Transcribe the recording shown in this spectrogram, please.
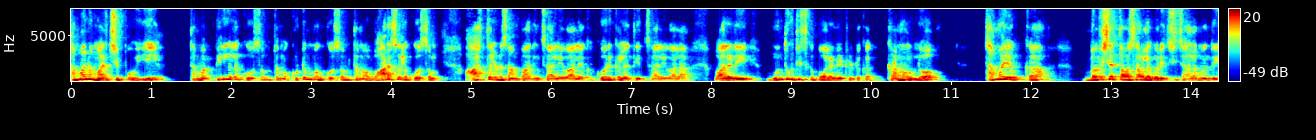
తమను మర్చిపోయి తమ పిల్లల కోసం తమ కుటుంబం కోసం తమ వారసుల కోసం ఆస్తులను సంపాదించాలి వాళ్ళ యొక్క కోరికలను తీర్చాలి వాళ్ళ వాళ్ళని ముందుకు తీసుకుపోవాలనేటువంటి ఒక క్రమంలో తమ యొక్క భవిష్యత్ అవసరాల గురించి చాలా మంది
